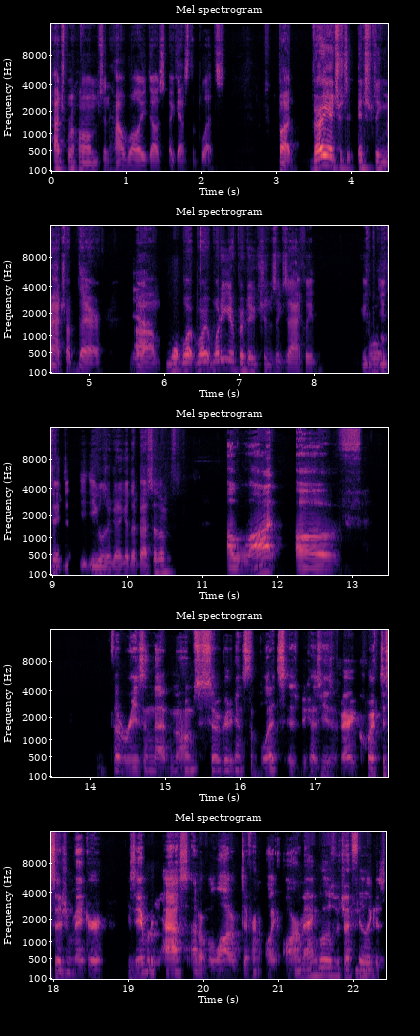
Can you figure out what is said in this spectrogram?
Patrick Mahomes and how well he does against the blitz. But very interesting interesting matchup there. Yeah. Um, what, what what are your predictions exactly? You, well, you think the Eagles are going to get the best of them? A lot of the reason that Mahomes is so good against the blitz is because he's a very quick decision maker. He's able to pass out of a lot of different like arm angles, which I feel mm-hmm. like is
